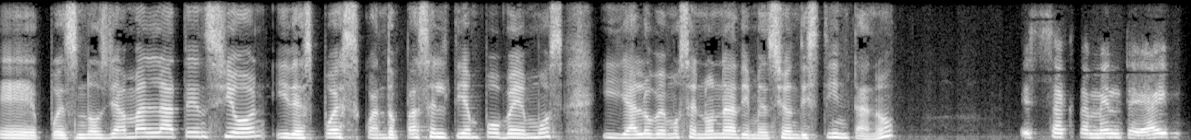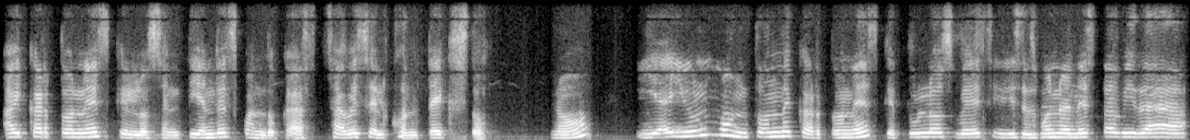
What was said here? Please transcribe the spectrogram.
eh, pues nos llaman la atención y después cuando pasa el tiempo vemos y ya lo vemos en una dimensión distinta, ¿no? Exactamente, hay, hay cartones que los entiendes cuando sabes el contexto, ¿no? Y hay un montón de cartones que tú los ves y dices, bueno, en esta vida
